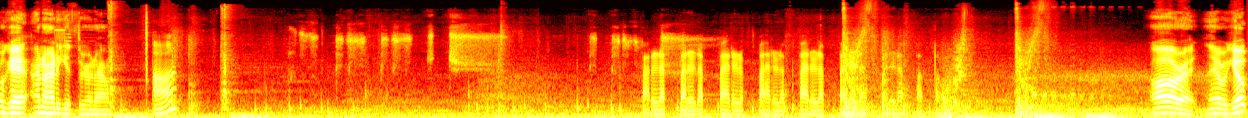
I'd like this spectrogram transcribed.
Okay, I know how to get through now. Huh? All right, there we go.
